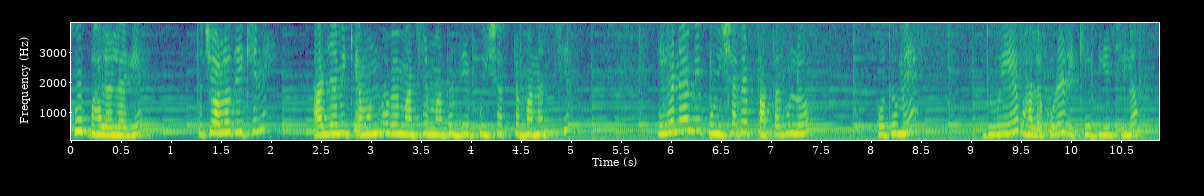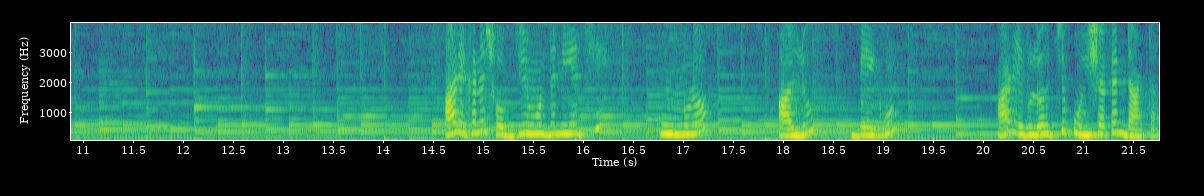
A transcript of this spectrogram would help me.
খুব ভালো লাগে। তো চলো দেখে নিই আজ আমি কেমনভাবে মাছের মাথা দিয়ে পুঁই শাকটা বানাচ্ছি? এখানে আমি পুঁই শাকের পাতাগুলো প্রথমে ধুয়ে ভালো করে রেখে দিয়েছিলাম। আর এখানে সবজির মধ্যে নিয়েছি কুমড়ো, আলু, বেগুন, আর এগুলো হচ্ছে পুঁই শাকের ডাঁটা।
